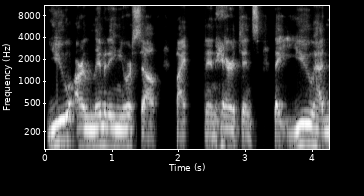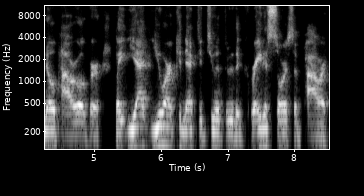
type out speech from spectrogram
You are limiting yourself by an inheritance that you had no power over, but yet you are connected to and through the greatest source of power,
